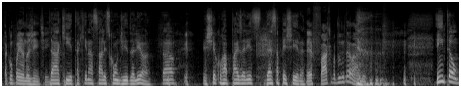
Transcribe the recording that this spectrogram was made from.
tá acompanhando a gente aí. tá aqui, tá aqui na sala escondido ali, ó. Tá. Mexer com o rapaz ali dessa peixeira. É faca para tudo quanto é lado. Então,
